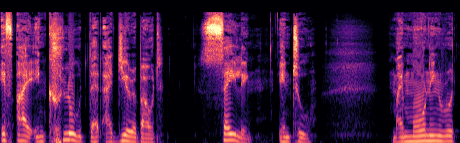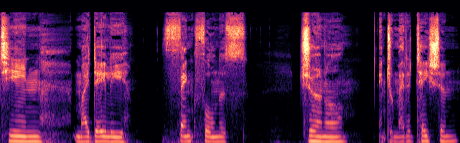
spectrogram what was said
if I include that idea about sailing into my morning routine, my daily thankfulness journal, into meditation,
